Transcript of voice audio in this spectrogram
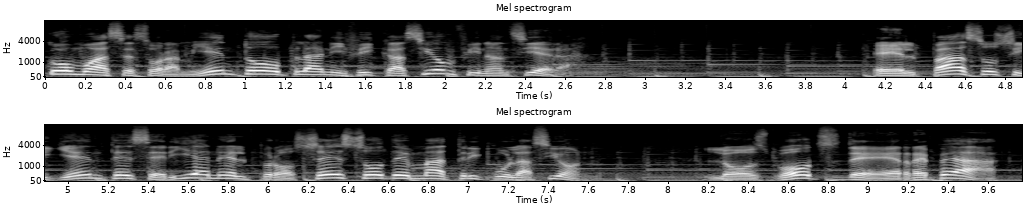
como asesoramiento o planificación financiera. El paso siguiente sería en el proceso de matriculación. Los bots de RPA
